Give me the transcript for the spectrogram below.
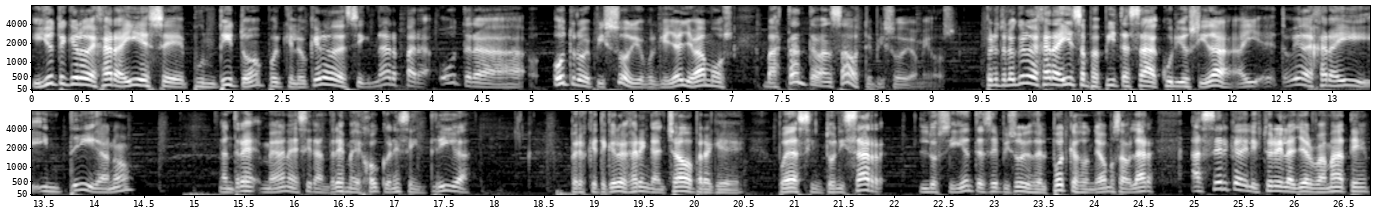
Y yo te quiero dejar ahí ese puntito porque lo quiero designar para otra, otro episodio, porque ya llevamos bastante avanzado este episodio, amigos. Pero te lo quiero dejar ahí esa papita, esa curiosidad. Ahí, eh, te voy a dejar ahí intriga, ¿no? Andrés, me van a decir, Andrés me dejó con esa intriga. Pero es que te quiero dejar enganchado para que puedas sintonizar los siguientes episodios del podcast donde vamos a hablar acerca de la historia de la yerba mate,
